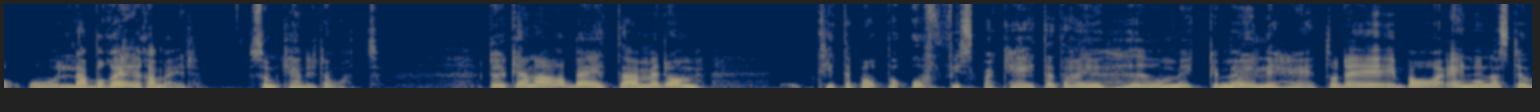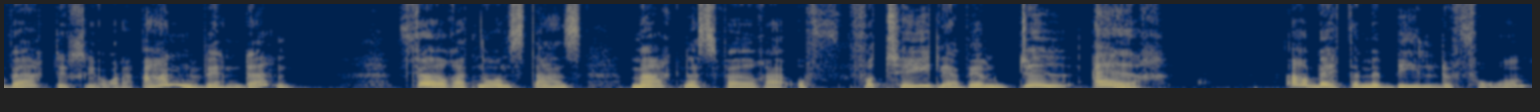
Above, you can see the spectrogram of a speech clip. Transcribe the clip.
att, att laborera med som kandidat. Du kan arbeta med dem Titta bara på Office-paketet, det har ju hur mycket möjligheter, det är bara en enda stor verktygslåda. Använd den! För att någonstans marknadsföra och förtydliga vem du är. Arbeta med bild och form.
